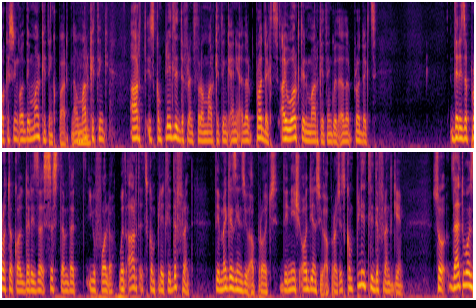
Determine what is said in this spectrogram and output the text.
focusing on the marketing part. Now marketing art is completely different from marketing any other products. I worked in marketing with other products. There is a protocol there is a system that you follow. With art it's completely different. The magazines you approach the niche audience you approach it's completely different game so that was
